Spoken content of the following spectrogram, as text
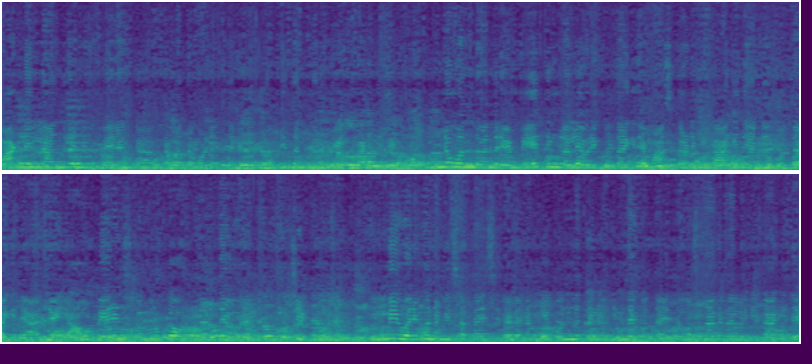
ಮಾಡಲಿಲ್ಲ ಅಂದರೆ ನೀವು ಬೇರೆ ಕಡೆ ತಗೊಳ್ಳಿ ಅಂತ ಹೇಳಿದ್ರು ಇನ್ನೂ ಒಂದು ಅಂದರೆ ಮೇ ತಿಂಗಳಲ್ಲಿ ಅವ್ರಿಗೆ ಗೊತ್ತಾಗಿದೆ. ಮಾಸ್ ಕಾರ್ಡ್ ಆಗಿದೆ ಅನ್ನೋದು ಗೊತ್ತಾಗಿದೆ. ಆದರೆ ಯಾವ ಪೇರೆಂಟ್ಸ್ ಗಮನಕ್ಕೂ ಅವ್ರು ತರದೆ ಅವ್ರು ಅದನ್ನು ಮುಚ್ಚಿಟ್ಟು ಇಲ್ಲಿವರೆಗೂ ನಮಗೆ ಸತಾಯಿಸಿದ್ದಾರೆ. ನಮಗೆ ಒಂದು ತಿಂಗಳು ಹಿಂದೆ ಗೊತ್ತಾಯಿತು, ಹೊಸನಗರದಲ್ಲೂ ಹೀಗಾಗಿದೆ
